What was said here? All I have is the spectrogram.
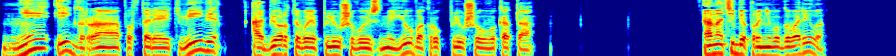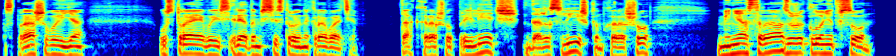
Не игра, повторяет Виви, обертывая плюшевую змею вокруг плюшевого кота. Она тебе про него говорила? Спрашиваю я, устраиваясь рядом с сестрой на кровати. Так хорошо прилечь, даже слишком хорошо. Меня сразу же клонит в сон.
